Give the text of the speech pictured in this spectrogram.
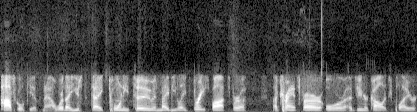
high school kids now, where they used to take 22 and maybe leave three spots for a a transfer or a junior college player.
